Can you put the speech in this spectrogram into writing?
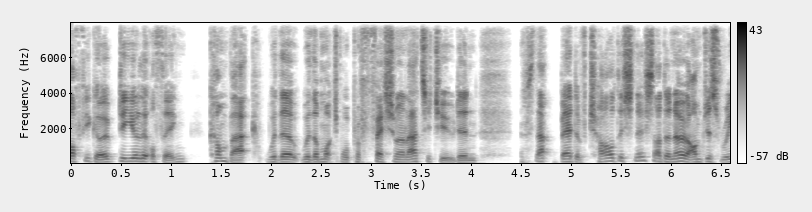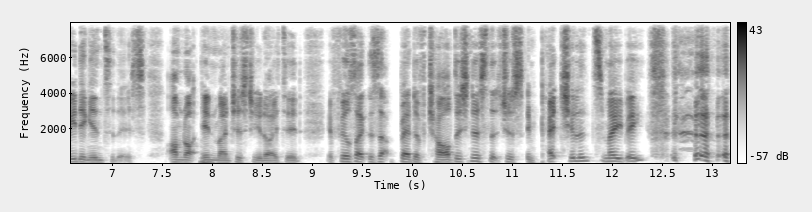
Off you go, do your little thing, come back with a with a much more professional attitude. And it's that bed of childishness. I don't know. I'm just reading into this. I'm not in Manchester United. It feels like there's that bed of childishness that's just impetulant, maybe. I,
